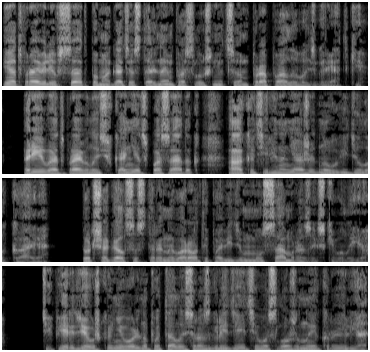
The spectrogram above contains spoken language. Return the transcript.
и отправили в сад помогать остальным послушницам пропалывать грядки. Рива отправилась в конец посадок, а Катерина неожиданно увидела Кая. Тот шагал со стороны ворот и, по-видимому, сам разыскивал ее. Теперь девушка невольно пыталась разглядеть его сложенные крылья,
